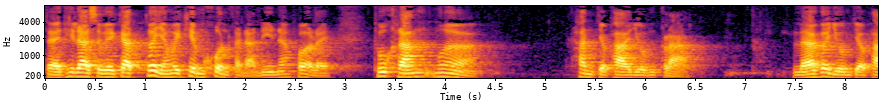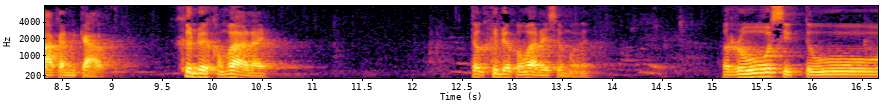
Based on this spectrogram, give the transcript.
แต่ที่ราสเวกัสก็ยังไม่เข้มข้นขนาดนี้นะ เพราะอะไรทุกครั้งเมื่อท่านจะพาโยมกราบ แล้วก็โยมจะพากันกราบ ขึ้นด้วยคำว่าอะไร ต้องขึ้นด้วยคำว่าอะไรเสมอ รู้สึกตัว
